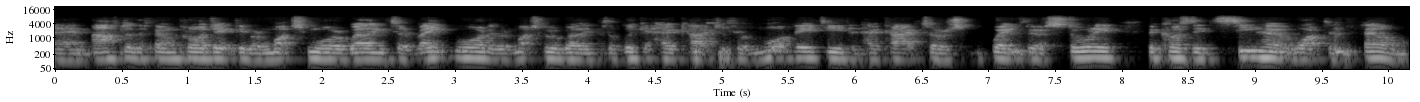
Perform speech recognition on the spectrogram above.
um, after the film project, they were much more willing to write more. They were much more willing to look at how characters were motivated and how characters went through a story because they'd seen how it worked in film,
